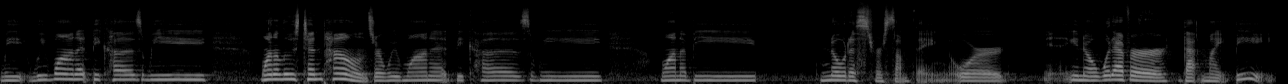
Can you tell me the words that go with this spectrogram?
we we want it because we want to lose 10 pounds or we want it because we want to be noticed for something or you know, whatever that might be.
